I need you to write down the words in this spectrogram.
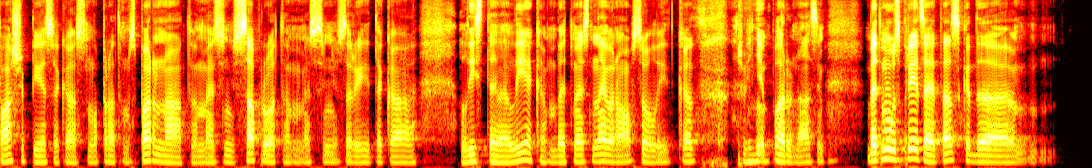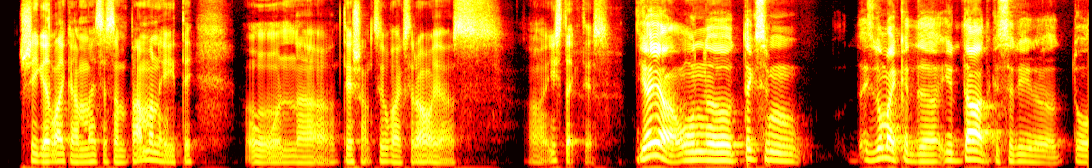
paši piesakās un labprāt mums parunātu. Mēs viņus saprotam, mēs viņus arī kā, listē liekam, bet mēs nevaram apsolīt, kad ar viņiem parunāsim. Bet mūs priecē tas, ka šī gada laikā mēs esam pamanīti un uh, tiešām cilvēks raujās uh, izteikties. Jā, jā, un uh, teiksim, es domāju, ka uh, ir tādi, kas arī uh, to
